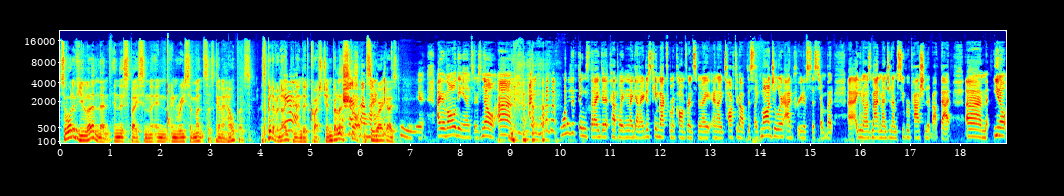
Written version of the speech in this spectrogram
So, what have you learned then in this space in, the, in, in recent months that's going to help us? It's a bit of an yeah. open-ended question, but let's start and see where it goes. I have all the answers. No, um, I mean one of the one of the things that I did at PetPlate, and again, I just came back from a conference and I and I talked about this like modular ad creative system. But uh, you know, as Matt mentioned, I'm super passionate about that. Um, you know,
